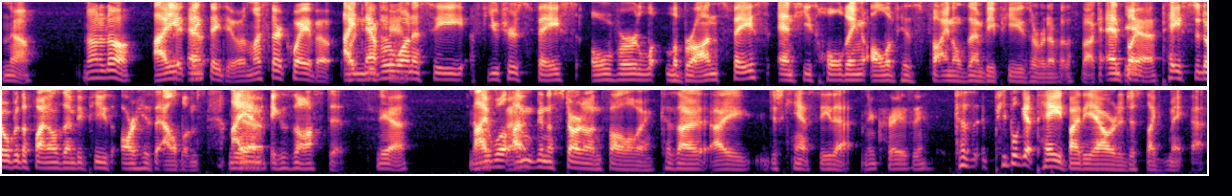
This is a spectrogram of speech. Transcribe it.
No, not at all. I I think they do, unless they're Quavo. I never want to see Future's face over Le- LeBron's face, and he's holding all of his Finals MVPs or whatever the fuck, and but Yeah. pasted over the Finals MVPs are his albums. I am exhausted. Yeah. No, I will. bad. I'm gonna start unfollowing because I I just can't see that You're crazy. because people get paid by the hour to just like make that,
